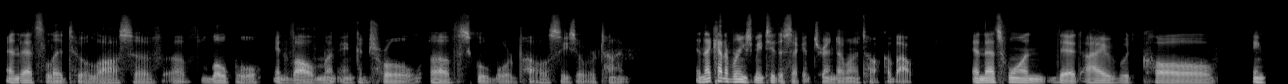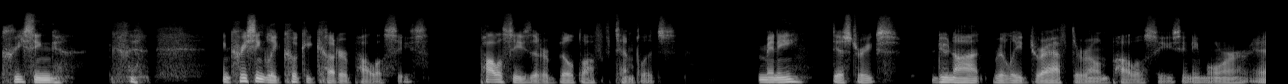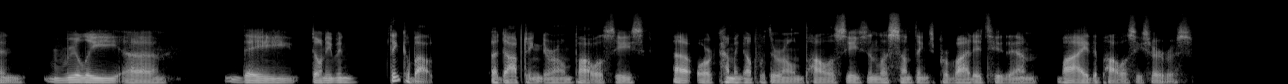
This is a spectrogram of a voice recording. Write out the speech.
And that's led to a loss of, of local involvement and control of school board policies over time. And that kind of brings me to the second trend I want to talk about. And that's one that I would call increasing increasingly cookie cutter policies, policies that are built off of templates. Many districts do not really draft their own policies anymore. And really, uh, they don't even think about adopting their own policies uh, or coming up with their own policies unless something's provided to them by the policy service.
